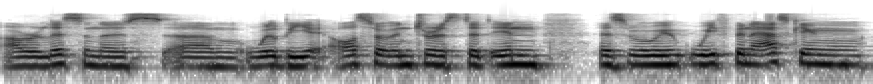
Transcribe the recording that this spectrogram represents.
our listeners um, will be also interested in is we, we've been asking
